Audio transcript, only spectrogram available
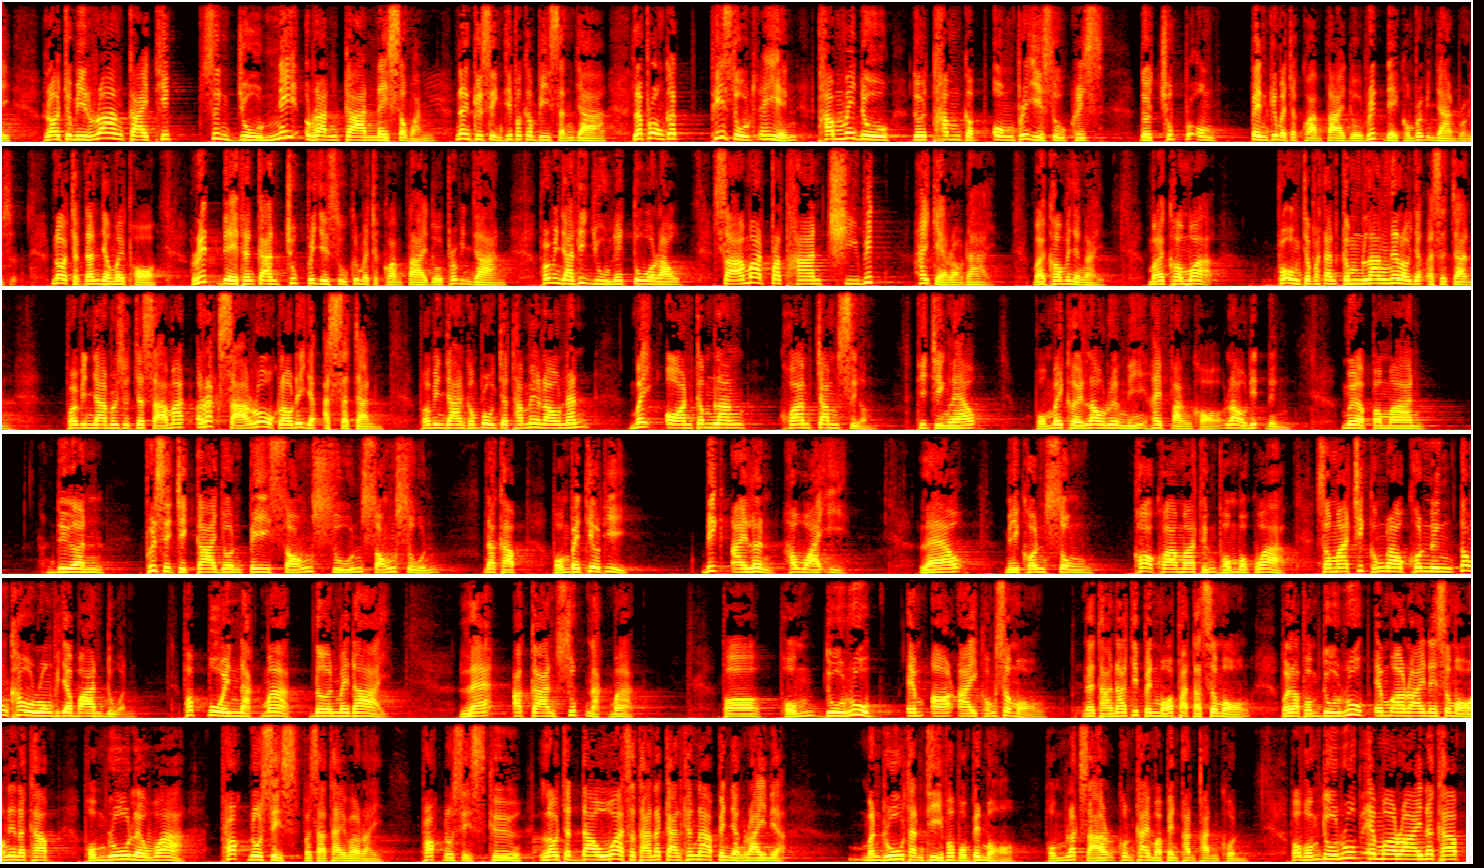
เราจะมีร่างกายทิพย์ซึ่งอยู่นิรันดร์การในสวรรค์ นั่นคือสิ่งที่พระคัมภีร์สัญญา และพระองค์ก็พิสูจน์ให้เห็นทำให้ดูโดยทำกับองค์พระเยซูคริสต์โดยชุบพระองค์ เป็นขึ้นมาจากความตายโดยฤทธิ์เดชของพระวิญญาณบริสุทธิ์ นอกจากนั้นยังไม่พอฤทธิ์เดชทางการชุบพระเยซูขึ้นมาจากความตายโดยพระวิญญาณ พระวิญญาณที่อยู่ในตัวเรา สามารถประทานชีวิตให้แก่เราได้ หมายความว่ายังไง หมายความว่าพระองค์จะประทานกำลังให้เราอย่างอัศจรรย์ พระวิญญาณบริสุทธิ์จะสามารถรักษาโรคเราได้อย่างอัศจรรย์ พระวิญญาณของพระองค์จะทำให้เรานั้น ไม่อ่อนกำลังความจำเสื่อมที่จริงแล้ว ผมไม่เคยเล่าเรื่องนี้ให้ฟังขอเล่านิดหนึ่ง เมื่อประมาณเดือนพฤศจิกายนปี 2020 นะครับ ผมไปเที่ยวที่บิ๊กไอแลนด์ฮาวายอีแล้วมีคนส่งข้อความมาถึงผมบอกว่า สมาชิกของเราคนหนึ่งต้องเข้าโรงพยาบาลด่วน เพราะป่วยหนักมากเดินไม่ได้ และอาการสุดหนักมาก พอผมดูรูป MRI ของสมอง ในฐานะที่เป็นหมอผ่าตัดสมอง เวลาผมดูรูป MRI ในสมองเนี่ยนะครับ ผมรู้เลยว่า prognosis ภาษาไทยว่าอะไร prognosis คือเราจะเดาว่าสถานการณ์ข้างหน้าเป็นอย่างไรเนี่ยมันรู้ทันทีเพราะผมเป็นหมอ ผมรักษาคนไข้มาเป็นพันๆคนพอผมดูรูปเอ็มรนะครับ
